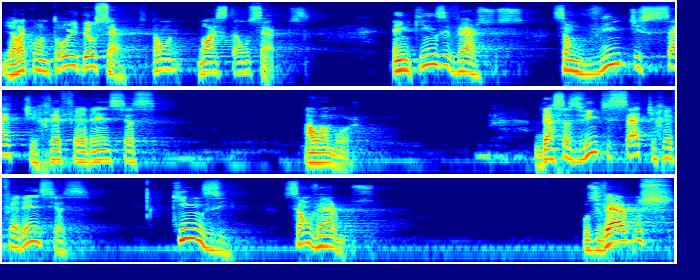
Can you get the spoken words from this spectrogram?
E ela contou e deu certo. Então, nós estamos certos. Em 15 versos, são 27 referências ao amor. Dessas 27 referências, 15 são verbos. Os verbos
